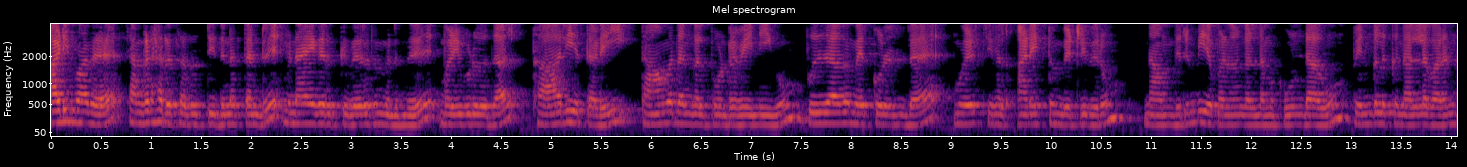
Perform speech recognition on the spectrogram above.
ஆடி மாத சங்கடஹர சதுர்த்தி தினத்தன்று விநாயகருக்கு விரதம் இருந்து வழிபடுவதால் காரிய தடை தாமதங்கள் போன்றவை நீங்கும். புதிதாக மேற்கொண்ட முயற்சிகள் அனைத்தும் வெற்றி பெறும். நாம் விரும்பிய பலன்கள் நமக்கு உண்டாகும். பெண்களுக்கு நல்ல வரன்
